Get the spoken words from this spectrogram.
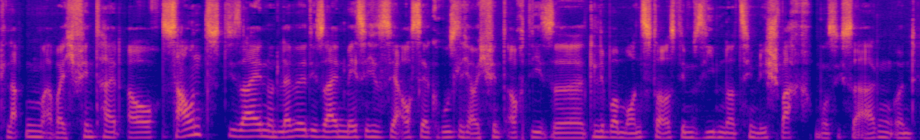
klappen. Aber ich finde halt auch Sounddesign und Leveldesign mäßig ist es ja auch sehr gruselig. Aber ich finde auch diese Glibber-Monster aus dem Siebener ziemlich schwach, muss ich sagen. Und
